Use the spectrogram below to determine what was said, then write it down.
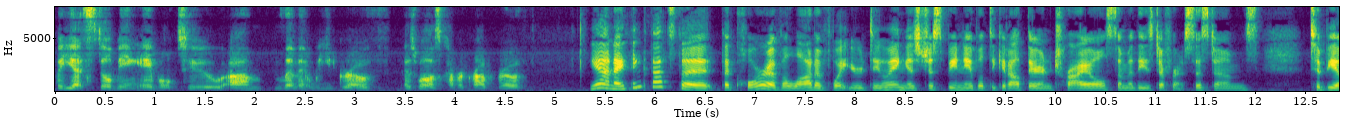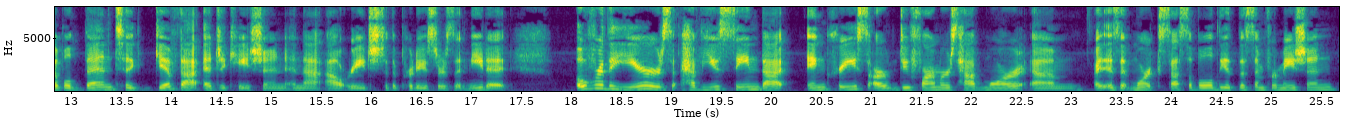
but yet still being able to um, limit weed growth as well as cover crop growth. Yeah, and I think that's the the core of a lot of what you're doing is just being able to get out there and trial some of these different systems to be able then to give that education and that outreach to the producers that need it. Over the years, have you seen that increase? Or do farmers have more? Um, is it more accessible the, this information?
